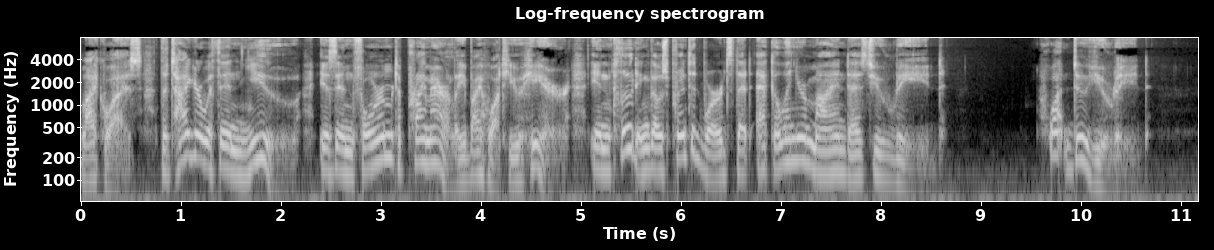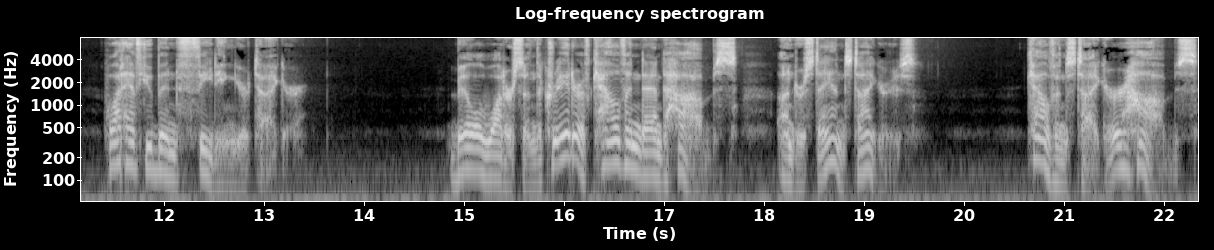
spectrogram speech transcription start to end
Likewise, the tiger within you is informed primarily by what you hear, including those printed words that echo in your mind as you read. What do you read? What have you been feeding your tiger? Bill Watterson, the creator of Calvin and Hobbes, understands tigers. Calvin's tiger, Hobbes,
